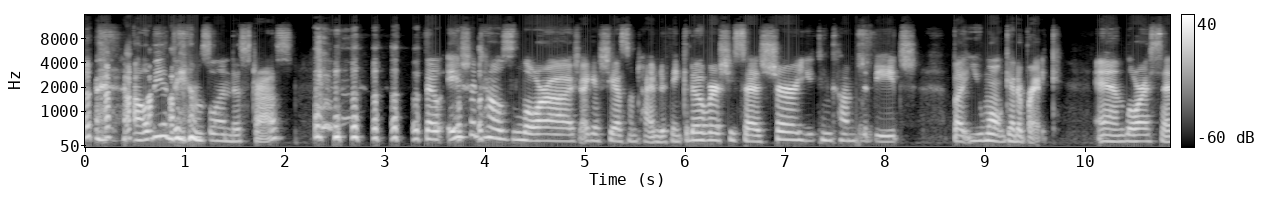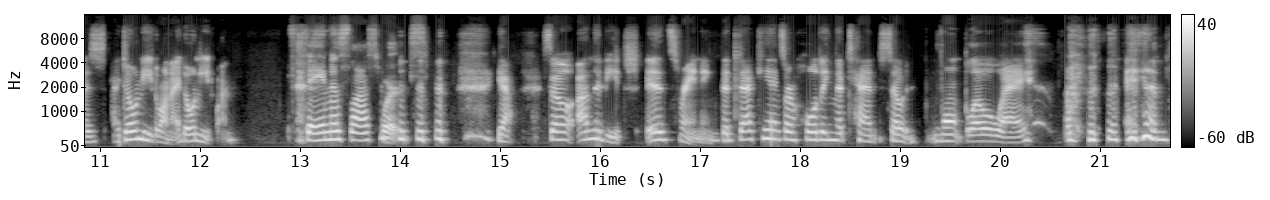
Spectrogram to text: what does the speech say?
I'll be a damsel in distress. so Aesha tells Laura, I guess she has some time to think it over. She says, "Sure, you can come to the beach, but you won't get a break." And Laura says, "I don't need one. I don't need one." Famous last words. Yeah. So on the beach, it's raining. The deckhands are holding the tent so it won't blow away. and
